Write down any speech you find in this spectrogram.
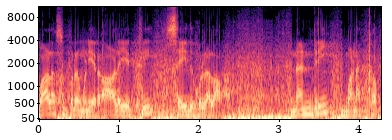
பாலசுப்பிரமணியர் ஆலயத்தில் செய்து கொள்ளலாம். நன்றி வணக்கம்.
